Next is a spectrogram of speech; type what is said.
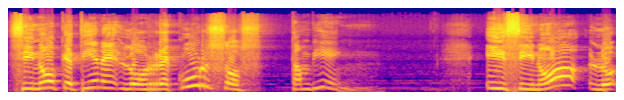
sino que tiene los recursos también. Y si no lo,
